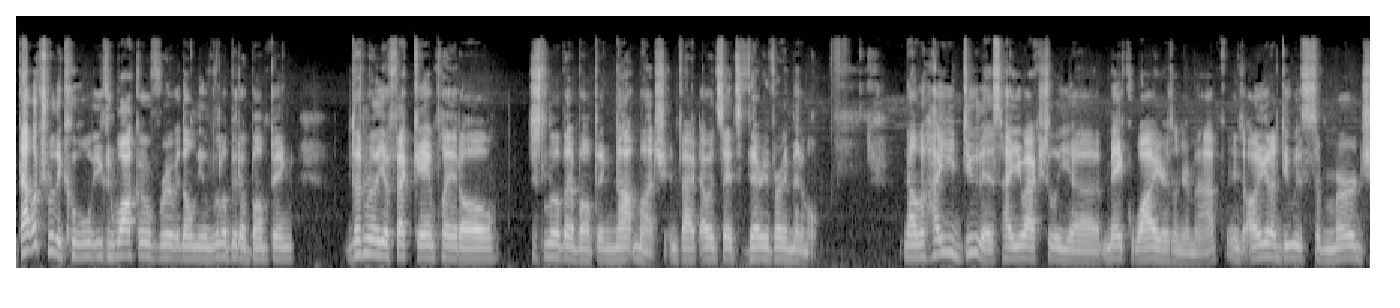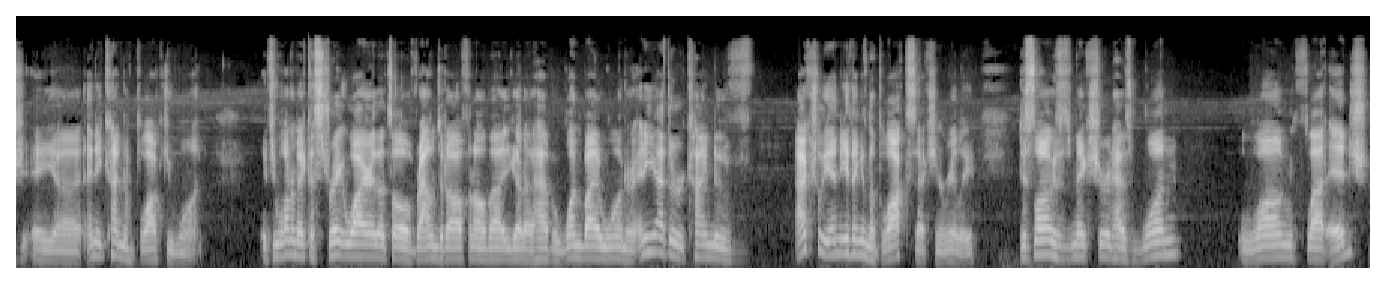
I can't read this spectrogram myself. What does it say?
That looks really cool. You can walk over it with only a little bit of bumping. Doesn't really affect gameplay at all. Just a little bit of bumping, not much. In fact, I would say it's very, very minimal. Now, how you do this, how you actually uh, make wires on your map, is all you gotta do is submerge a uh, any kind of block you want. If you want to make a straight wire that's all rounded off and all that, you gotta have a one by one or any other kind of actually anything in the block section really, just as long as make sure it has one long flat edge,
